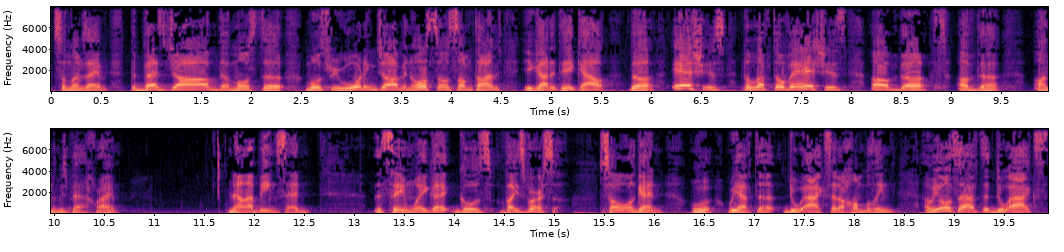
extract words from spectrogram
sometimes I have the best job, the most, uh, most rewarding job, and also sometimes you gotta take out the ashes, the leftover ashes of the, of the, on the Mizbeach, right? Now that being said, the same way goes vice versa. So again, we have to do acts that are humbling, and we also have to do acts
